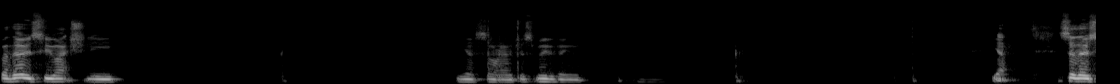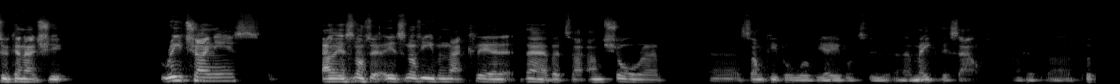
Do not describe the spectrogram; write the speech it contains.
for those who actually, yeah, sorry, I'm just moving. Yeah, so those who can actually read Chinese, I mean, it's not it's not even that clear there, but I, am sure uh, uh, some people will be able to uh, make this out. I have uh, put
